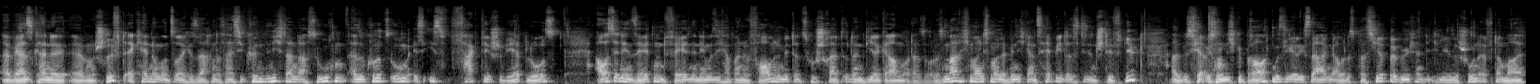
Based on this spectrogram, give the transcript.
äh, wäre es keine ähm, Schrifterkennung und solche Sachen. Das heißt, Sie können nicht danach suchen. Also kurzum, es ist faktisch wertlos, außer in den seltenen Fällen, in denen man sich aber eine Formel mit dazu schreibt oder ein Diagramm oder so. Das mache ich manchmal, da bin ich ganz happy, dass es diesen Stift gibt. Also bisher habe ich es noch nicht gebraucht, muss ich ehrlich sagen, aber das passiert bei Büchern, die ich lese, schon öfter mal.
